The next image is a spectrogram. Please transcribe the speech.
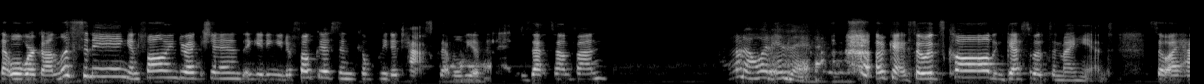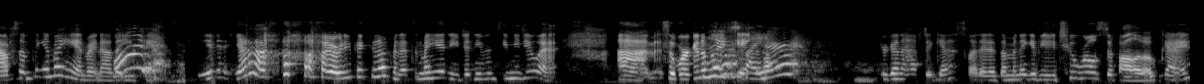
that will work on listening and following directions and getting you to focus and complete a task that will be at the end. Does that sound fun? I don't know. What is it? Okay, so it's called Guess What's in My Hand. So I have something in my hand right now that you can't see. Yeah, I already picked it up and it's in my hand. You didn't even see me do it. Um, so we're gonna Is play a game. spider? You're gonna have to guess what it is. I'm gonna give you two rules to follow. Okay?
